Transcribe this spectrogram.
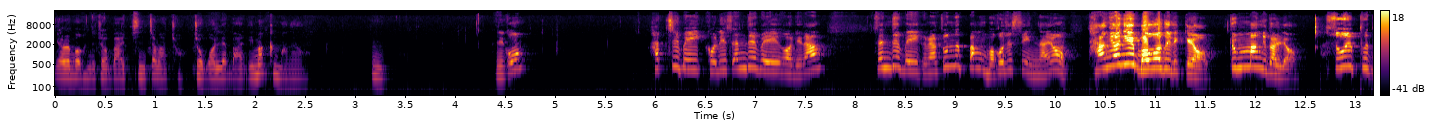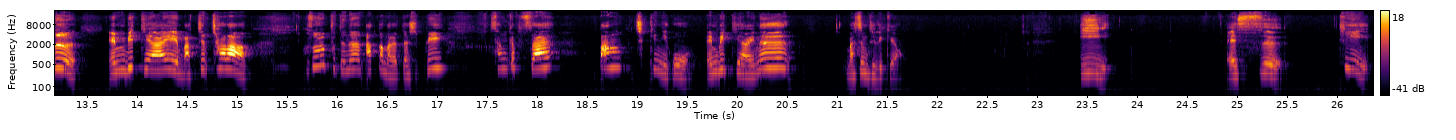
여러분 근데 저 말 진짜 많죠. 저 원래 말 이만큼 많아요. 음. 그리고 하치 베이커리 샌드 베이커리랑 샌드 베이커리랑 쫀느빵 먹어줄 수 있나요? 당연히 먹어드릴게요. 좀만 기다려. 소울푸드 MBTI 맛집 철학. 소울푸드는 아까 말했다시피 삼겹살, 빵, 치킨이고 MBTI는 말씀드릴게요. E S T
